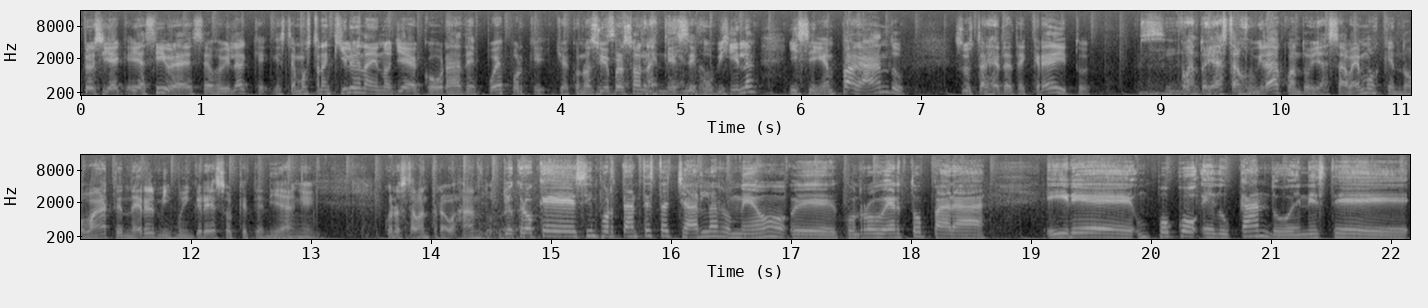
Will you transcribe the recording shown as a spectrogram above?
pero si ella, ella sí, ¿verdad? desea jubilar, que, que estemos tranquilos y nadie nos llegue a cobrar después, porque yo he conocido Sí, personas que se jubilan y siguen pagando sus tarjetas de crédito. Sí. Cuando ya están jubilados, cuando ya sabemos que no van a tener el mismo ingreso que tenían en, cuando estaban trabajando. Yo creo que es importante esta charla, Romeo, eh, con Roberto para ir eh, un poco educando en este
